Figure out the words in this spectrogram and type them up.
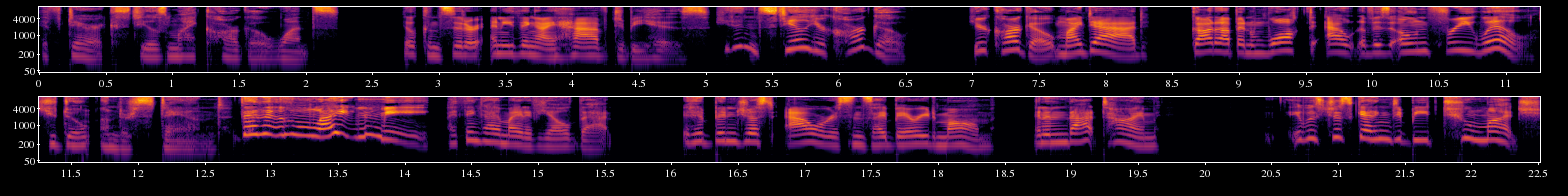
If Derek steals my cargo once, he'll consider anything I have to be his. He didn't steal your cargo. Your cargo, my dad, got up and walked out of his own free will. You don't understand. Then enlighten me! I think I might have yelled that. It had been just hours since I buried Mom, and in that time, it was just getting to be too much.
